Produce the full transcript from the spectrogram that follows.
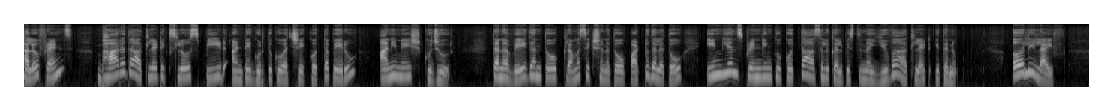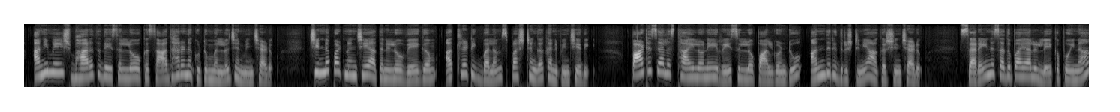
హలో ఫ్రెండ్స్ భారత అథ్లెటిక్స్లో స్పీడ్ అంటే గుర్తుకు వచ్చే కొత్త పేరు అనిమేష్ కుజూర్. తన వేగంతో క్రమశిక్షణతో పట్టుదలతో ఇండియన్ స్ప్రిండింగ్కు కొత్త ఆశలు కల్పిస్తున్న యువ అథ్లెట్ ఇతను. ఎర్లీ లైఫ్ అనిమేష్ భారతదేశంలో ఒక సాధారణ కుటుంబంలో జన్మించాడు. చిన్నప్పట్నుంచే అతనిలో వేగం అథ్లెటిక్ బలం స్పష్టంగా కనిపించేది. పాఠశాల స్థాయిలోనే రేసుల్లో పాల్గొంటూ అందరి దృష్టిని ఆకర్షించాడు. సరైన సదుపాయాలు లేకపోయినా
